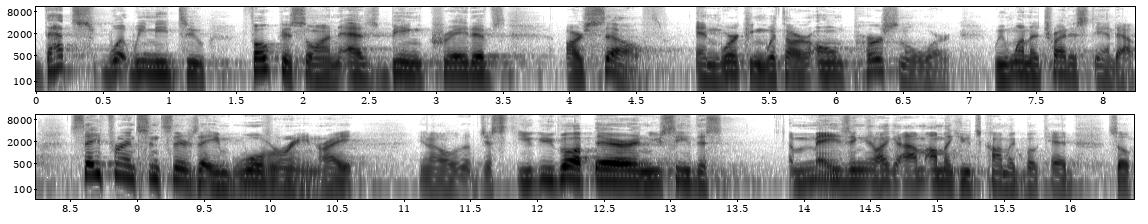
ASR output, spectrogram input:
that's what we need to focus on as being creatives ourselves and working with our own personal work. We want to try to stand out. Say, for instance, there's a Wolverine, right? You know, just you, you go up there and you see this amazing, like I'm, I'm a huge comic book head, so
